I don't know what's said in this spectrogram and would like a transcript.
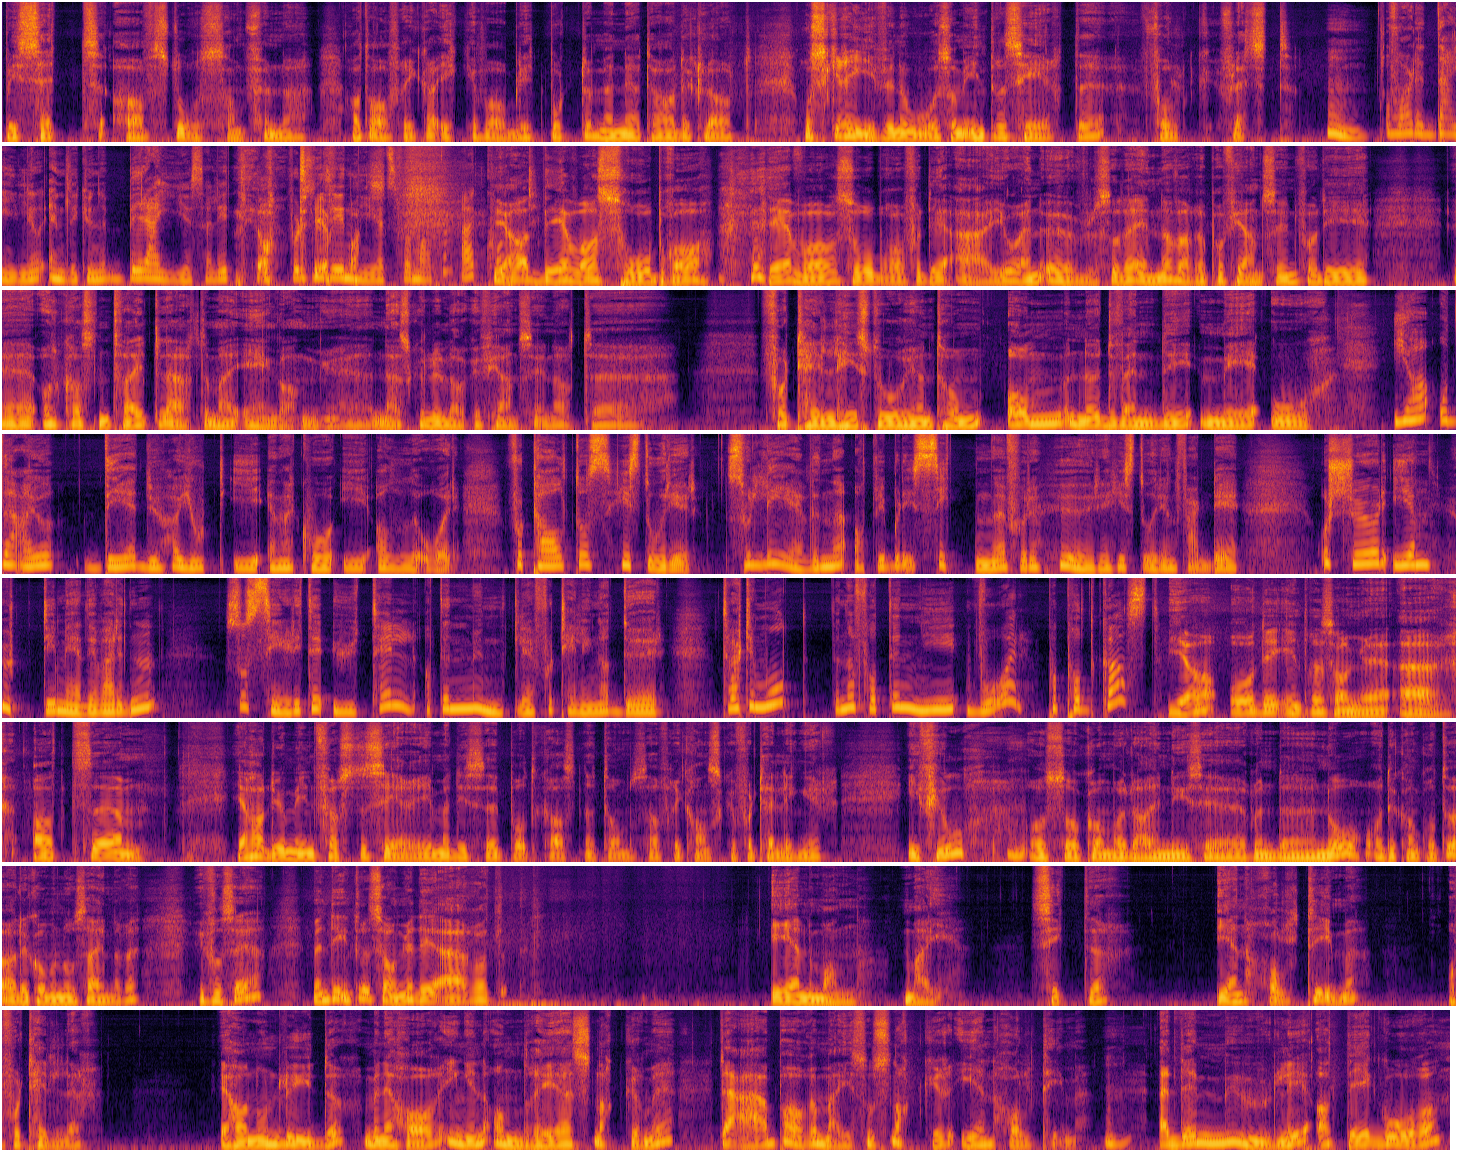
bli sett av storsamfunnet. At Afrika ikke var blitt borte, men at jeg hadde klart å skrive noe som interesserte folk flest. Mm. Og var det deilig å endelig kunne breie seg litt? Ja, for det, det var- nyhetsformatet er kort. Ja, det var så bra. Det var så bra, for det er jo en øvelse, og det er enda verre på fjernsyn, fordi eh, Odd Karsten Tveit lærte meg en gang eh, når jeg skulle lage fjernsyn, at eh, fortell historien, Tom, om nødvendig med ord. Ja, og det er jo det du har gjort i NRK i alle år. Fortalt oss historier, så levende at vi blir sittende for å høre historien ferdig. Og sjøl i en hurtig medieverden så ser det ikke ut til at den muntlige fortellinga dør. Tvert imot, den har fått en ny vår på podkast. Ja, og det interessante er at eh, jeg hadde jo min første serie med disse podkastene Toms afrikanske fortellinger i fjor, og så kommer da en ny serierunde nå, og det kan godt være det kommer noe seinere, vi får se. Men det interessante det er at én mann, meg, sitter i en halv time og forteller. Jeg har noen lyder, men jeg har ingen andre jeg snakker med. Det er bare meg som snakker i en halv time. Er det mulig at det går an?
